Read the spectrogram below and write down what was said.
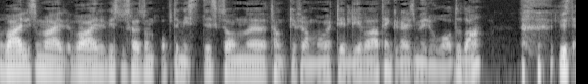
Hva er liksom hva er, hva er, Hvis du skal ha en sånn optimistisk sånn eh, tanke framover til liv, hva tenker du er liksom rådet da? det,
